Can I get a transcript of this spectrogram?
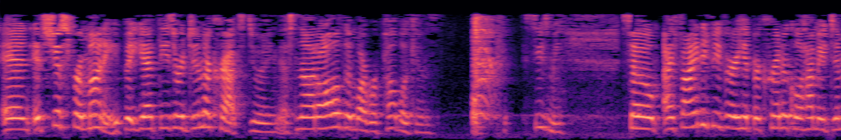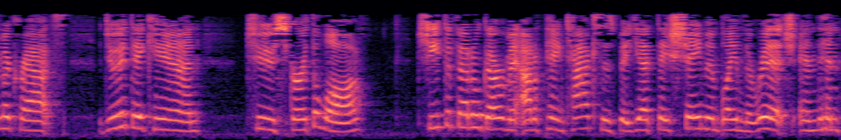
And it's just for money, but yet these are Democrats doing this. Not all of them are Republicans. Excuse me. So I find it to be very hypocritical how many Democrats do what they can to skirt the law, cheat the federal government out of paying taxes, but yet they shame and blame the rich. And then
